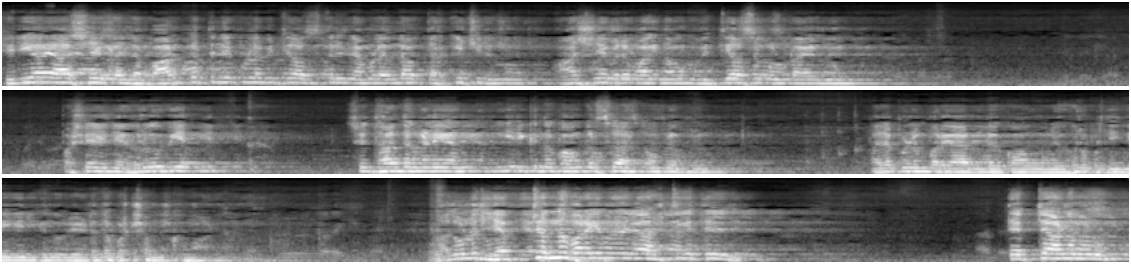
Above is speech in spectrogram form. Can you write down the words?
ശരിയായ ആശയങ്ങളല്ല. മാർഗത്തിലേക്കുള്ള വ്യത്യാസത്തിൽ നമ്മളെല്ലാം തർക്കിച്ചിരുന്നു. ആശയപരമായി നമുക്ക് വ്യത്യാസങ്ങളുണ്ടായിരുന്നു. പക്ഷേ നെഹ്റൂവിയൻ സിദ്ധാന്തങ്ങളെ അംഗീകരിക്കുന്ന കോൺഗ്രസ്സുകാർക്ക് പോലും പലപ്പോഴും പറയാറുണ്ട് നെഹ്റു പ്രതിനിധീകരിക്കുന്ന ഒരു ഇടതുപക്ഷ മുഖമാണ്. അതുകൊണ്ട് ലെഫ്റ്റ് എന്ന് പറയുന്ന രാഷ്ട്രീയത്തിൽ തെറ്റാണെന്ന്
